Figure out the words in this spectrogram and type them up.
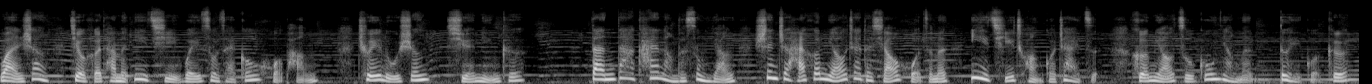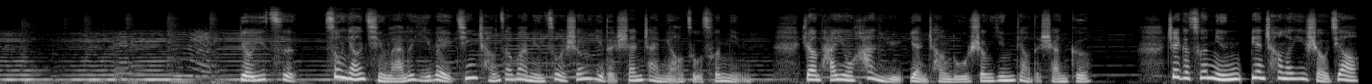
晚上就和他们一起围坐在篝火旁，吹芦笙、学民歌。胆大开朗的宋阳，甚至还和苗寨的小伙子们一起闯过寨子，和苗族姑娘们对过歌。有一次，宋阳请来了一位经常在外面做生意的山寨苗族村民，让他用汉语演唱芦笙音调的山歌。这个村民便唱了一首叫《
